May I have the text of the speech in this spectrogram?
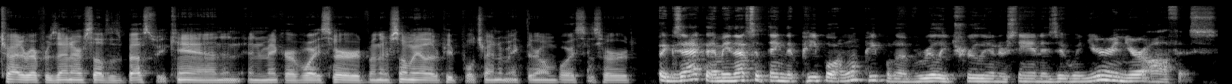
try to represent ourselves as best we can and, and make our voice heard when there's so many other people trying to make their own voices heard. Exactly. I mean, that's the thing that people, I want people to really truly understand is that when you're in your office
